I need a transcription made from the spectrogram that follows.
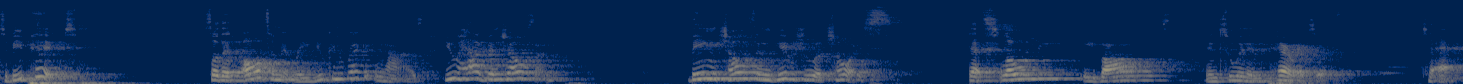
to be picked so that ultimately you can recognize you have been chosen. Being chosen gives you a choice that slowly evolves into an imperative to act.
